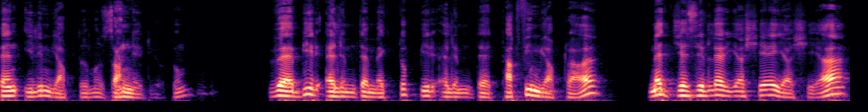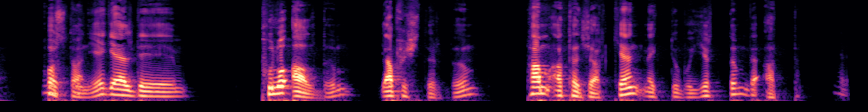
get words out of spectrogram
ben ilim yaptığımı zannediyordum ve bir elimde mektup, bir elimde takvim yaprağı Medcezirler yaşaya yaşaya postaneye geldim. Pulu aldım, yapıştırdım. Tam atacakken mektubu yırttım ve attım. Evet.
